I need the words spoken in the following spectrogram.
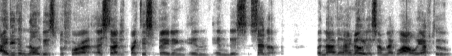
i didn't know this before i started participating in in this setup but now that I know this, I'm like, wow, we have to,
